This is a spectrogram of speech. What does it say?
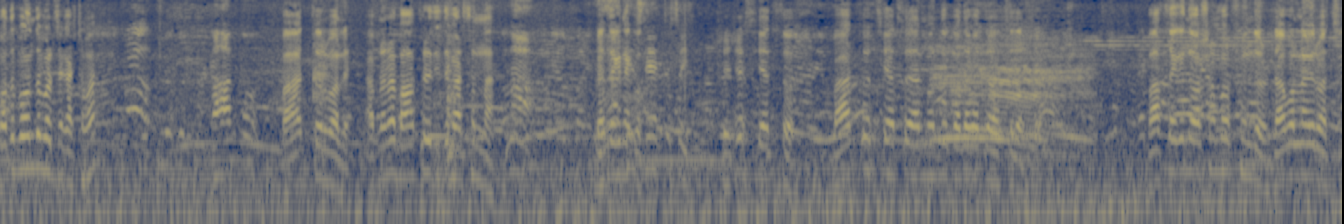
কত পর্যন্ত বলছে কাস্টমার বাহাত্তর। বলে। আপনারা বাহাত্তরে দিতে পারছেন না? বেচা কিনা শেষে ছিয়াত্তর বাহাত্তর ছিয়াত্তর এর মধ্যে কথাবার্তা হচ্ছে দর্শক। বাচ্চা কিন্তু অসম্ভব সুন্দর ডাবল নামের বাচ্চা।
